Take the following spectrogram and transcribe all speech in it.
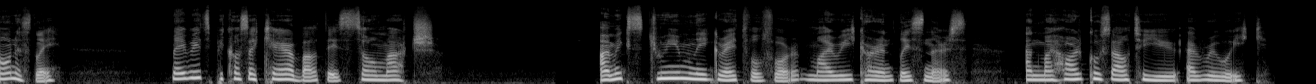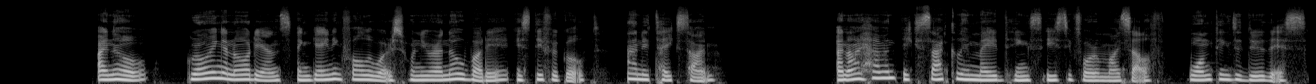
honestly. Maybe it's because I care about this so much. I'm extremely grateful for my recurrent listeners, and my heart goes out to you every week. I know growing an audience and gaining followers when you're a nobody is difficult and it takes time. And I haven't exactly made things easy for myself wanting to do this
